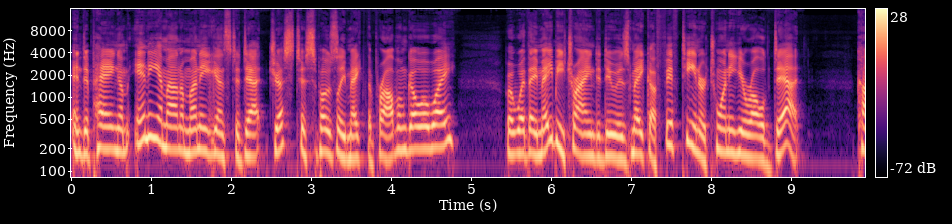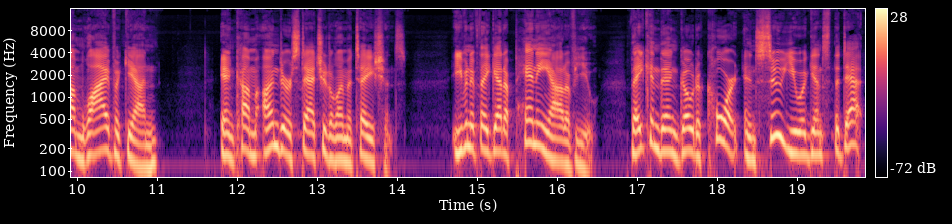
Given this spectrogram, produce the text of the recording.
into paying them any amount of money against a debt just to supposedly make the problem go away. But what they may be trying to do is make a 15 or 20 year old debt come live again and come under statute of limitations. Even if they get a penny out of you, they can then go to court and sue you against the debt.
